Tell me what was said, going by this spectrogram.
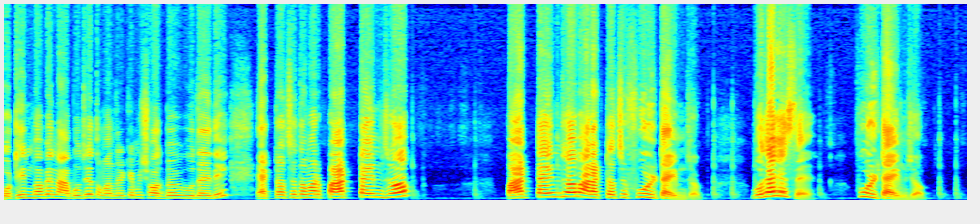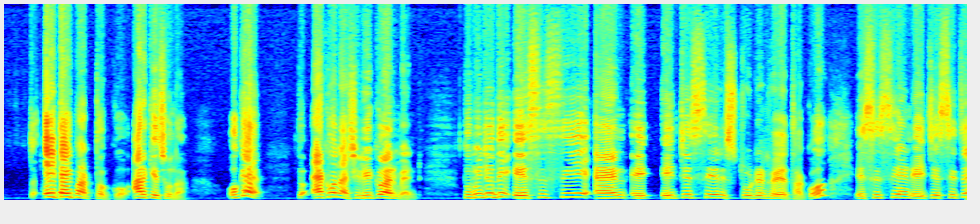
কঠিনভাবে না বুঝে তোমাদেরকে আমি সহজভাবে বুঝাই দিই। একটা হচ্ছে তোমার part time job part time job আর একটা হচ্ছে ফুল টাইম জব বোঝা গেছে? ফুল টাইম জব তো এটাই পার্থক্য, আর কিছু না। ওকে তো এখন আসি রিকোয়ারমেন্ট তুমি যদি এসএসসি অ্যান্ড এইচএসসি এর স্টুডেন্ট হয়ে থাকো এসএসসি অ্যান্ড এইচএসসিতে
